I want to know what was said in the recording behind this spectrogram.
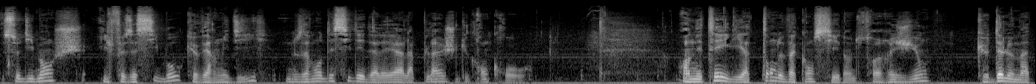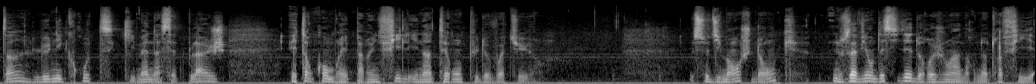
Ce dimanche, il faisait si beau que vers midi, nous avons décidé d'aller à la plage du Grand Croc. En été, il y a tant de vacanciers dans notre région que dès le matin, l'unique route qui mène à cette plage est encombrée par une file ininterrompue de voitures. Ce dimanche, donc, nous avions décidé de rejoindre notre fille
